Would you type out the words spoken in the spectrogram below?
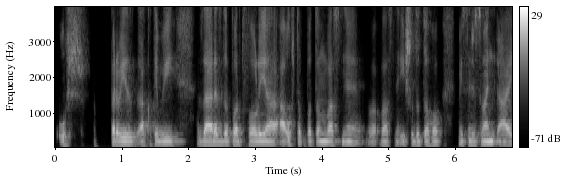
už prvý ako keby zárez do portfólia a už to potom vlastne, vlastne išlo do toho. Myslím, že som aj, aj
